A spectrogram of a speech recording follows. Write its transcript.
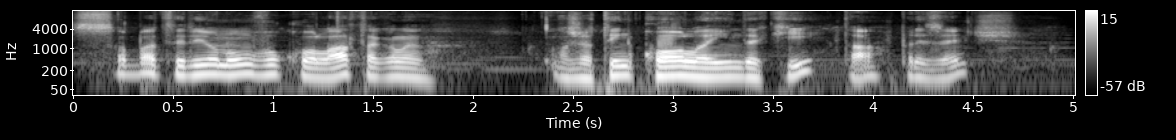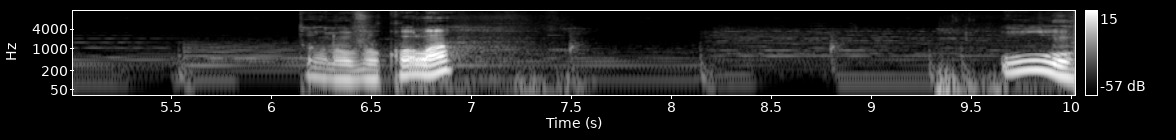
Essa bateria eu não vou colar, tá, galera? Ela já tem cola ainda aqui, tá? Presente. Então eu não vou colar. Uh.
